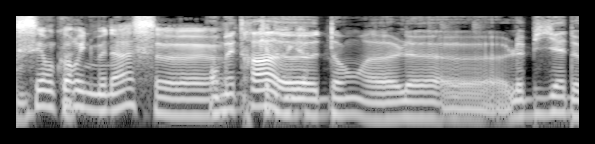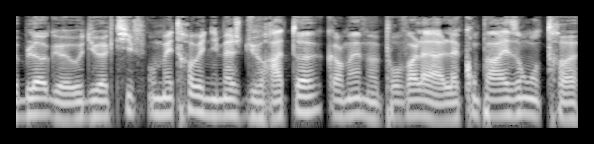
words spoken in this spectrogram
c'est encore une menace. euh, On mettra euh, dans euh, le, le billet de blog euh, audioactif, on mettra une image du rateux quand même pour voir la, la comparaison entre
